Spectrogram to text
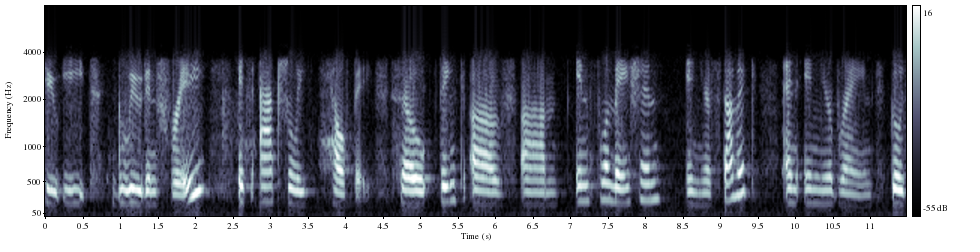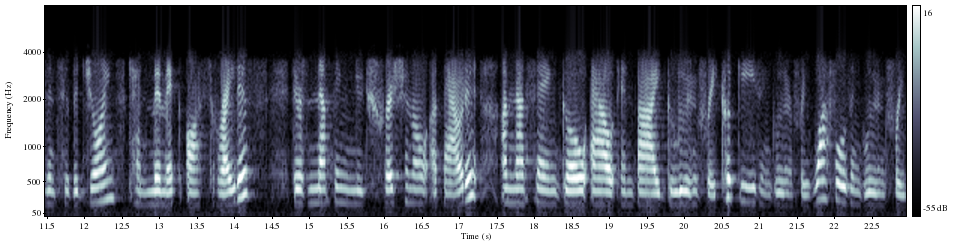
to eat gluten free. It's actually healthy. So think of um, inflammation in your stomach and in your brain. Goes into the joints, can mimic arthritis. There's nothing nutritional about it. I'm not saying go out and buy gluten free cookies and gluten free waffles and gluten free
